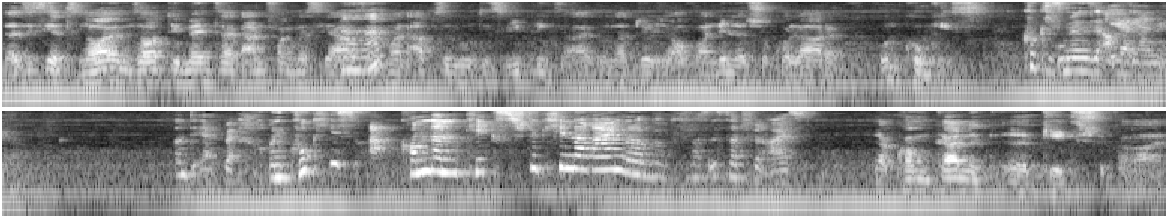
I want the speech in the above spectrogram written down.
Das ist jetzt neu im Sortiment seit Anfang des Jahres. Das ist mein absolutes Lieblingseis und natürlich auch Vanille, Schokolade und Cookies. Cookies mögen Sie auch Erdbeer. gerne. Und Erdbeer. Und Cookies, ah, kommen dann Keksstückchen da rein oder was ist das für ein Eis? Da kommen keine äh, Keksstücke rein.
